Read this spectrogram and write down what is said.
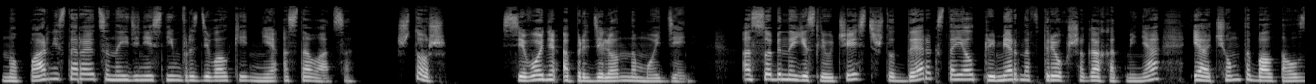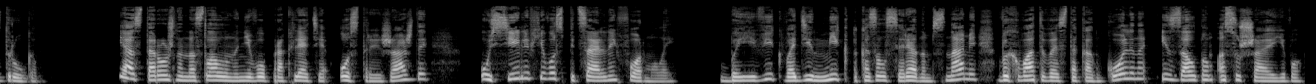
но парни стараются наедине с ним в раздевалке не оставаться. Что ж, сегодня определенно мой день. Особенно если учесть, что Дерек стоял примерно в трех шагах от меня и о чем-то болтал с другом. Я осторожно наслала на него проклятие острой жажды, усилив его специальной формулой. Боевик в один миг оказался рядом с нами, выхватывая стакан Колина и залпом осушая его,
